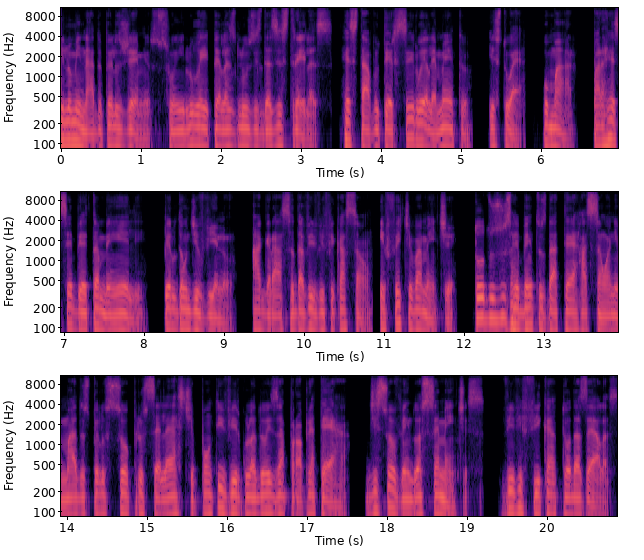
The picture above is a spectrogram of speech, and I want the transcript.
iluminado pelos gêmeos Sun e Lua e pelas luzes das estrelas. Restava o terceiro elemento, isto é, o mar, para receber também ele, pelo dom divino, a graça da vivificação. Efetivamente, todos os rebentos da terra são animados pelo sopro celeste. Ponto e vírgula 2 A própria terra, dissolvendo as sementes, vivifica todas elas,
